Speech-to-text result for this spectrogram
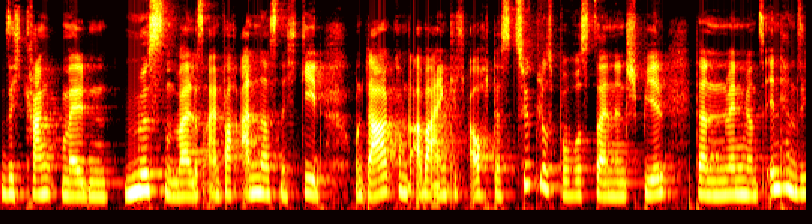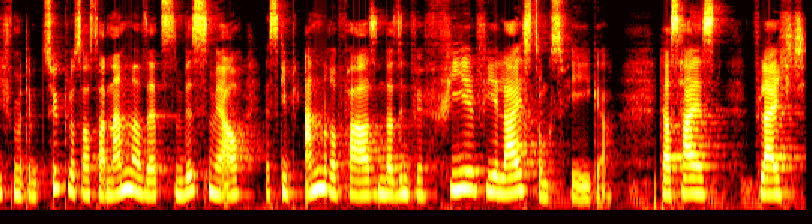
sich krank melden müssen, weil es einfach anders nicht geht. Und da kommt aber eigentlich auch das Zyklusbewusstsein ins Spiel. Dann, wenn wir uns intensiv mit dem Zyklus auseinandersetzen, wissen wir auch, es gibt andere Phasen, da sind wir viel, viel leistungsfähiger. Das heißt, vielleicht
